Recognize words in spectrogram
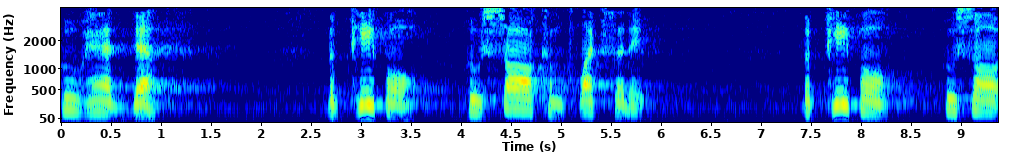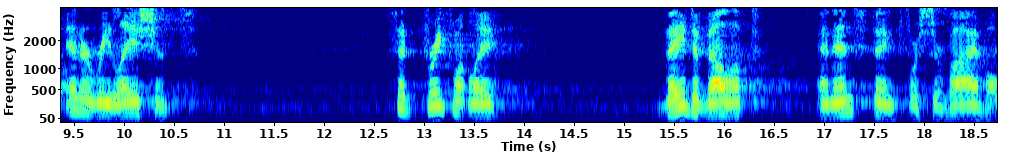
who had depth, the people who saw complexity, the people who saw interrelations, said frequently they developed an instinct for survival,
